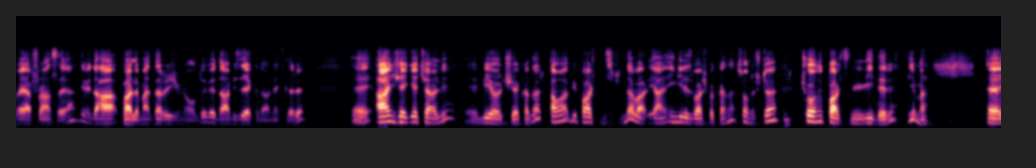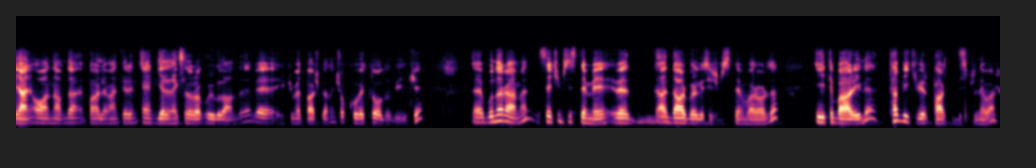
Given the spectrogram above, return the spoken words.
veya Fransa'ya. Değil mi? Daha parlamenter rejimin olduğu ve daha bize yakın örnekleri. E, aynı şey geçerli e, bir ölçüye kadar ama bir parti disiplinde var. Yani İngiliz Başbakanı sonuçta çoğunluk partisinin lideri değil mi? E, yani o anlamda parlamenterin en geleneksel olarak uygulandığı ve hükümet başkanının çok kuvvetli olduğu bir ülke. E, buna rağmen seçim sistemi ve dar bölge seçim sistemi var orada itibariyle tabii ki bir parti disiplini var.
